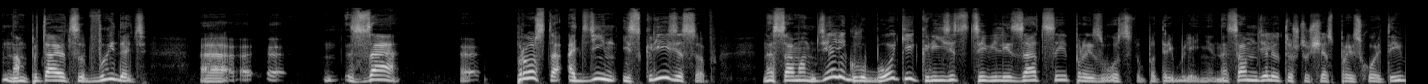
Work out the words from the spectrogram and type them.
нам пытаются выдать э, э, за э, просто один из кризисов на самом деле глубокий кризис цивилизации производства потребления. На самом деле то, что сейчас происходит и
